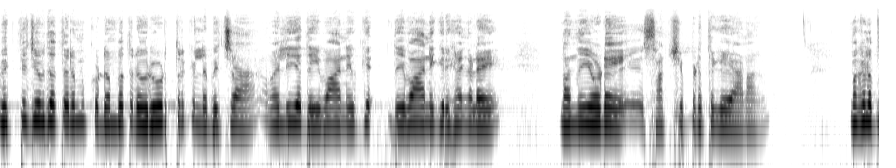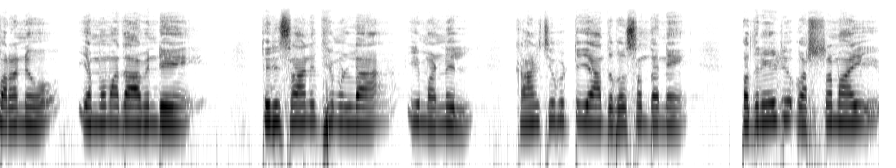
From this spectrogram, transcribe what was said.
വ്യക്തിജീവിതത്തിലും കുടുംബത്തിലും ഓരോരുത്തർക്കും ലഭിച്ച വലിയ ദൈവാനുഗ്ര ദൈവാനുഗ്രഹങ്ങളെ നന്ദിയോടെ സാക്ഷ്യപ്പെടുത്തുകയാണ്. മകൾ പറഞ്ഞു യമ്മമാതാവിന്റെ തിരുസാന്നിധ്യമുള്ള ഈ മണ്ണിൽ കാഴ്ചവെട്ടിയ ആ ദിവസം തന്നെ പതിനേഴ് വർഷമായി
